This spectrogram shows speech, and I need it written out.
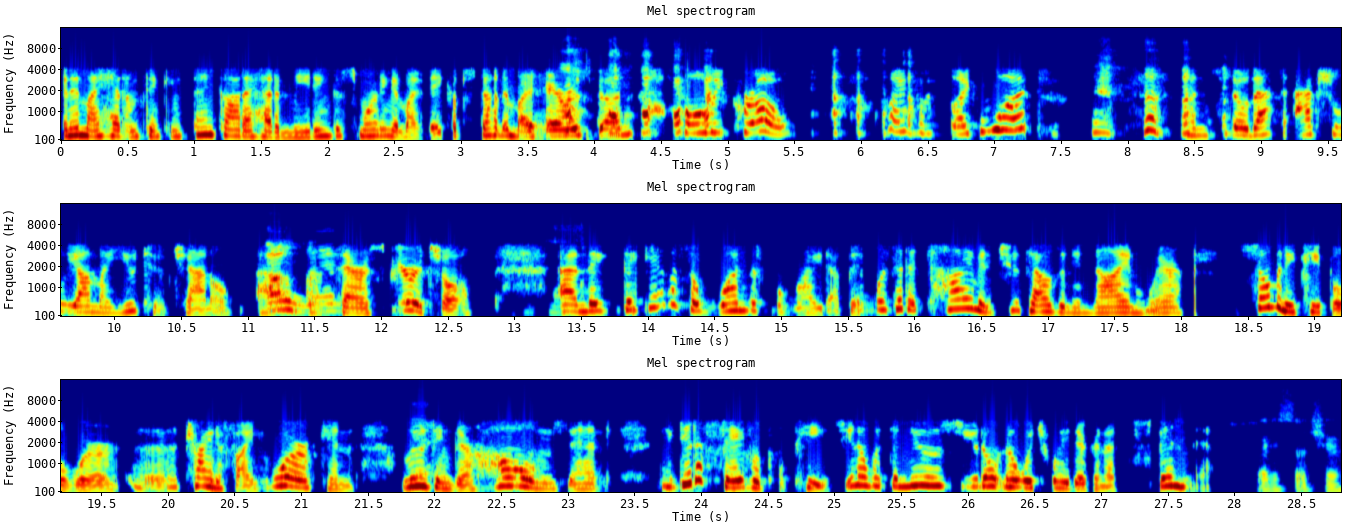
And in my head, I'm thinking, thank God I had a meeting this morning and my makeup's done and my hair is done. Holy crow. I was like, what? and so that's actually on my YouTube channel, uh, Oh, wow. Sarah Spiritual. And they, they gave us a wonderful write up. It was at a time in 2009 where so many people were uh, trying to find work and losing their homes. And they did a favorable piece. You know, with the news, you don't know which way they're going to spin this. that is so true.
